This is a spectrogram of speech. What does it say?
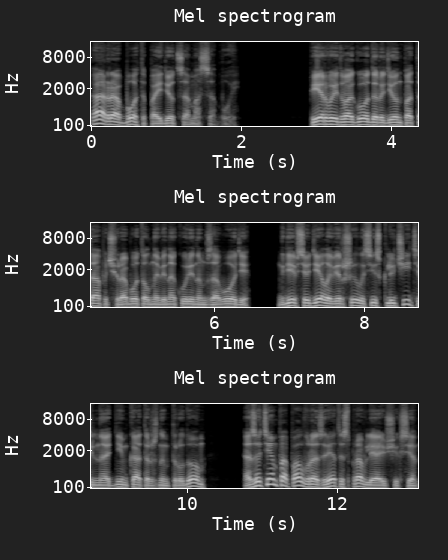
а работа пойдет сама собой. Первые два года Родион Потапыч работал на винокуренном заводе, где все дело вершилось исключительно одним каторжным трудом, а затем попал в разряд исправляющихся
